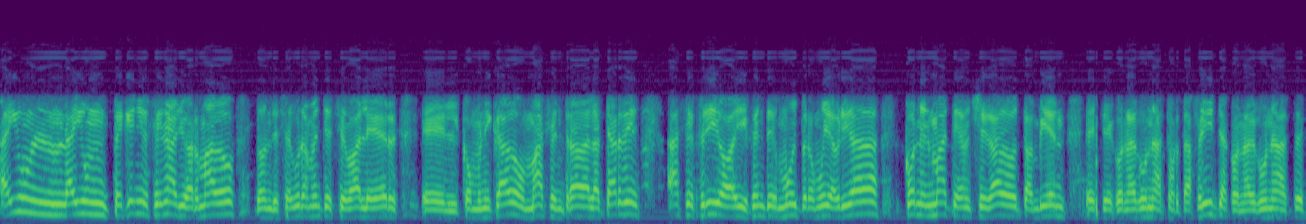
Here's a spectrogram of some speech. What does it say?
Hay un, hay un pequeño escenario armado donde seguramente se va a leer el comunicado, más entrada a la tarde. Hace frío, hay gente muy pero muy abrigada. Con el mate han llegado también este, con algunas tortas fritas, con algunas eh,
